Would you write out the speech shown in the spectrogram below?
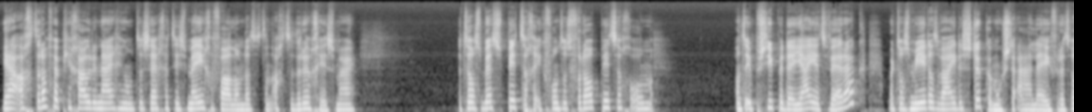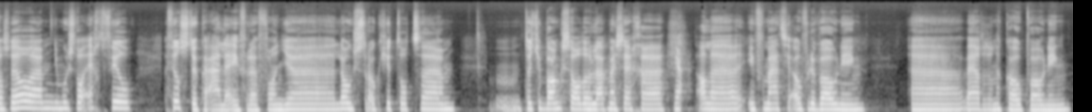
Ja, achteraf heb je gouden neiging om te zeggen het is meegevallen omdat het dan achter de rug is. Maar het was best pittig. Ik vond het vooral pittig om. Want in principe deed jij het werk, maar het was meer dat wij de stukken moesten aanleveren. Het was wel, ehm, je moest wel echt veel, veel stukken aanleveren. Van je loonstrookje tot, ehm, mm, tot je banksaldo, laat maar zeggen. Ja. Alle informatie over de woning. Eh, wij hadden dan een koopwoning.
